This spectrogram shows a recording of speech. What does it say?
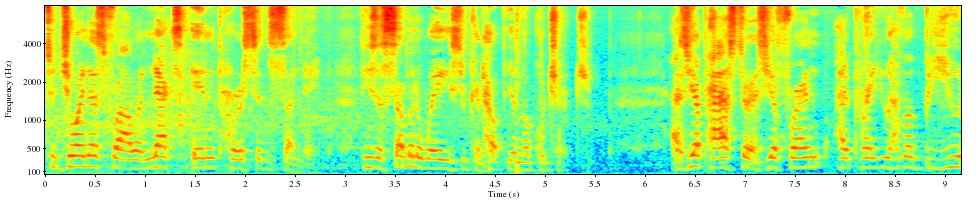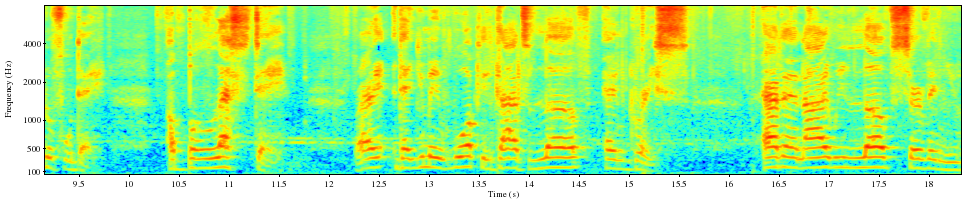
to join us for our next in-person Sunday. These are some of the ways you can help your local church. As your pastor, as your friend, I pray you have a beautiful day, a blessed day, right? That you may walk in God's love and grace. Anna and I, we love serving you.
